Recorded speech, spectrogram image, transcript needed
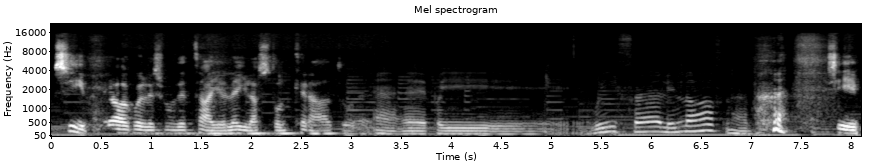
Sì, però quelli sono dettagli, lei l'ha stalkerato. e- Eh, e poi... We fell in love. No. Sì,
